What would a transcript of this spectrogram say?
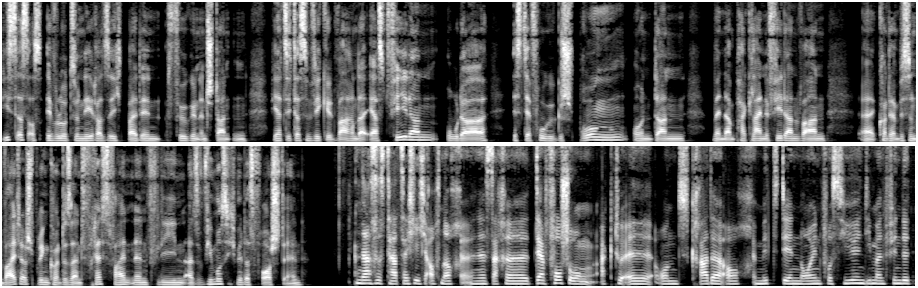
Wie ist das aus evolutionärer Sicht bei den Vögeln entstanden? Wie hat sich das entwickelt? Waren da erst Federn oder ist der Vogel gesprungen und dann, wenn da ein paar kleine Federn waren, äh, konnte er ein bisschen weiterspringen, konnte seinen Fressfeinden entfliehen? Also wie muss ich mir das vorstellen? Das ist tatsächlich auch noch eine Sache der Forschung aktuell. Und gerade auch mit den neuen Fossilen, die man findet,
